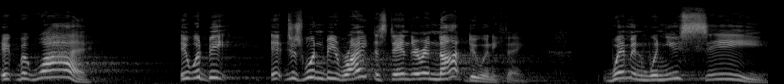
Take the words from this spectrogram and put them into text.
It, but why? It would be, it just wouldn't be right to stand there and not do anything. Women, when you see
